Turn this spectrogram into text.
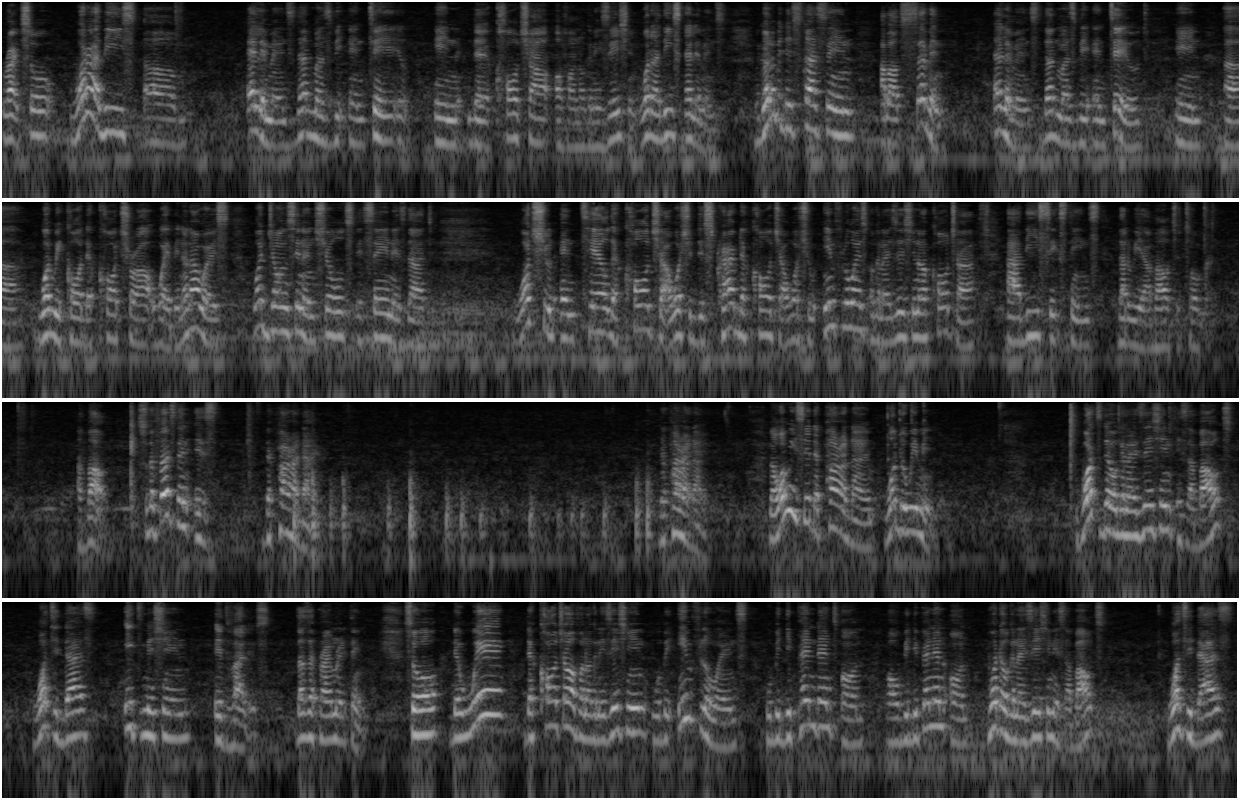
Right. So, what are these um, elements that must be entailed in the culture of an organization? What are these elements? We're going to be discussing about seven elements that must be entailed in uh, what we call the cultural web. In other words, what Johnson and Scholes is saying is that what should entail the culture, what should describe the culture, what should influence organizational culture are these six things that we are about to talk about. So the first thing is the paradigm. The paradigm. Now when we say the paradigm, what do we mean? What the organization is about, what it does, its mission, its values. That's the primary thing. So the way the culture of an organization will be influenced will be dependent on or will be dependent on what the organization is about, what it does,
